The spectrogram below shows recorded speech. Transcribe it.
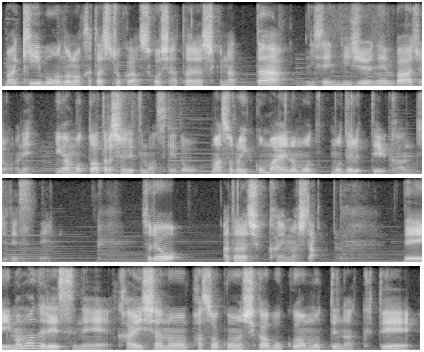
まあ、キーボードの形とかが少し新しくなった2020年バージョンがね、今もっと新しいの出てますけど、まあ、その1個前のモデルっていう感じですね。それを新しく買いました。で、今までですね、会社のパソコンしか僕は持ってなくて、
